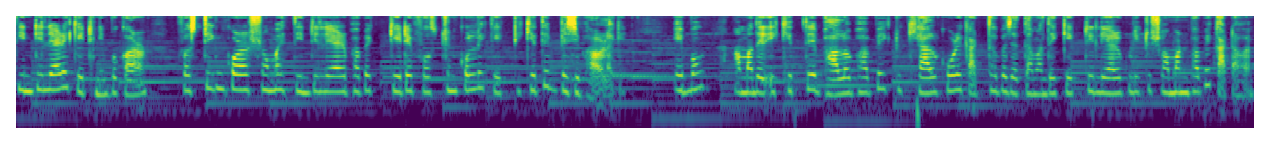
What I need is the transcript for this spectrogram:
তিনটি লেয়ারে কেটে নিব কারণ ফ্রস্টিং করার সময় তিনটি লেয়ারভাবে কেটে ফ্রস্টিং করলে কেকটি খেতে বেশি ভালো লাগে। এবং আমাদের এক্ষেত্রে ভালোভাবে একটু খেয়াল করে কাটতে হবে যাতে আমাদের কেকটি লেয়ারগুলি একটু সমানভাবে কাটা হয়।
